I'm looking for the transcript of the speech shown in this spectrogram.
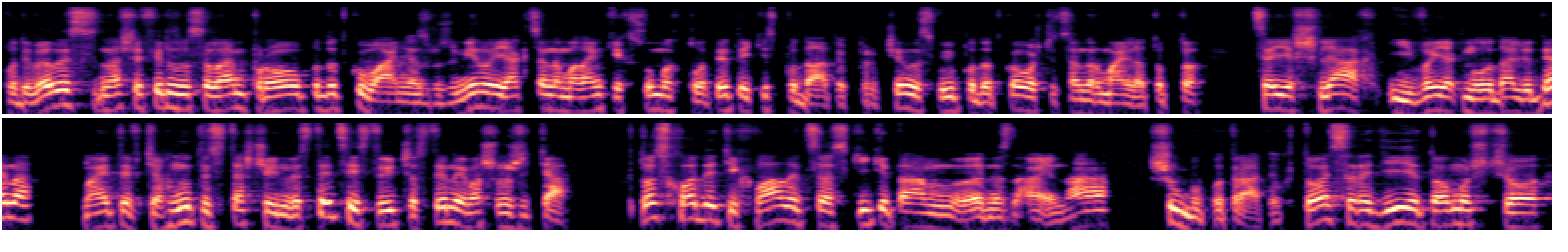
подивились наш ефір з Василем про оподаткування, зрозуміли, як це на маленьких сумах платити якийсь податок, привчили свою податкову, що це нормально. Тобто, це є шлях, і ви, як молода людина, маєте втягнутися в те, що інвестиції стають частиною вашого життя. Хтось ходить і хвалиться, скільки там е, не знаю, на шубу потратив. Хтось радіє тому, що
